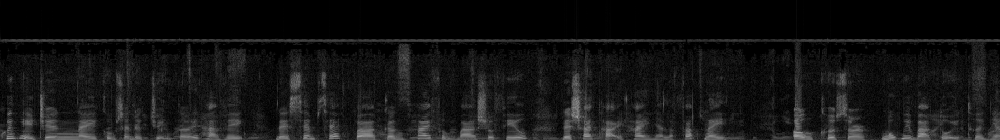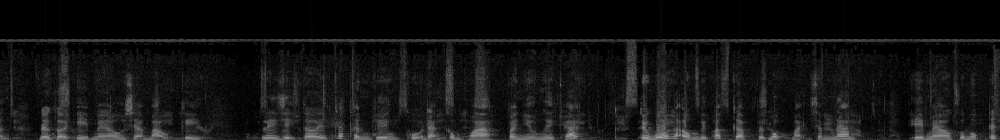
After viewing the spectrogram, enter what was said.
Khuyến nghị trên này cũng sẽ được chuyển tới Hạ viện để xem xét và cần 2 phần 3 số phiếu để sa thải hai nhà lập pháp này. Ông Cursor, 43 tuổi, thừa nhận đã gửi email giả mạo kỳ ly dị tới các thành viên của đảng Cộng Hòa và nhiều người khác. Tuyên bố là ông bị bắt gặp với một mại dâm nam. Email có mục đích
